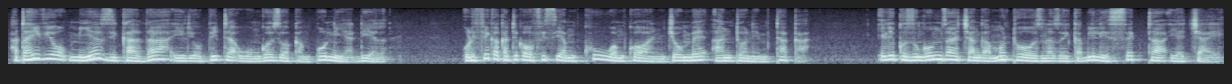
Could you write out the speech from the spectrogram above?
Hata hivyo, miezi kadhaa iliyopita uongozi wa kampuni ya DL ulifika katika ofisi ya mkuu wa mkoa wa Njombe Anthony Mtaka ili kuzungumza changamoto zinazoikabili sekta ya chai,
